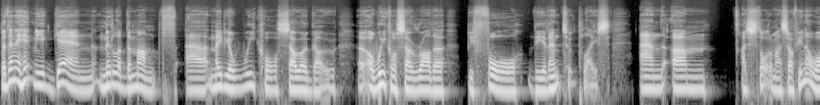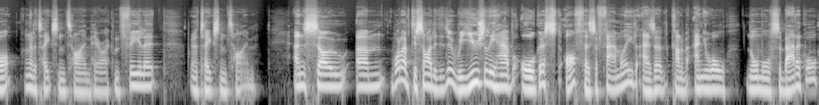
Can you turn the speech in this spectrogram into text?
But then it hit me again, middle of the month, uh, maybe a week or so ago, a week or so rather before the event took place. And um, I just thought to myself, you know what? I'm going to take some time here. I can feel it. I'm going to take some time. And so, um, what I've decided to do, we usually have August off as a family, as a kind of annual normal sabbatical,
